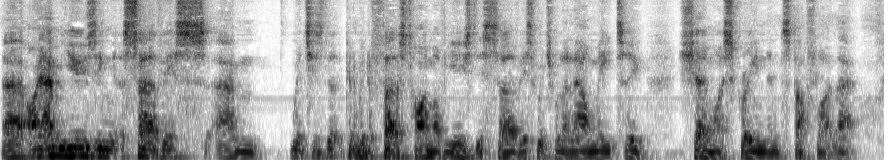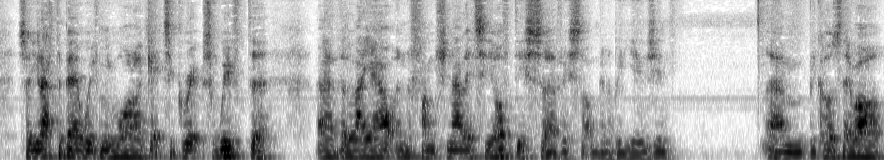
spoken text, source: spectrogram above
Uh, I am using a service um, which is going to be the first time I've used this service which will allow me to share my screen and stuff like that. So you'll have to bear with me while I get to grips with the, uh, the layout and the functionality of this service that I'm going to be using um, because there are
